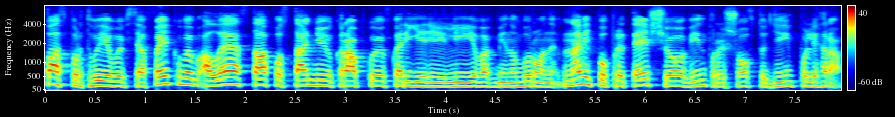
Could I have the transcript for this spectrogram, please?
Паспорт виявився фейковим, але став останньою крапкою в кар'єрі Лієва в Міноборони, навіть попри те, що він пройшов тоді поліграф.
